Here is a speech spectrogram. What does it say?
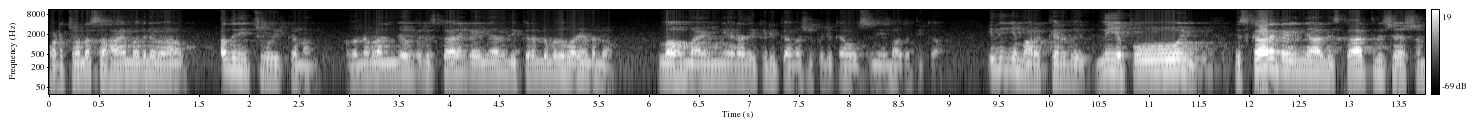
പടച്ചോന്റെ സഹായം അതിന് വേണം. അത് നീ ചോദിക്കണം. അതുകൊണ്ട് നമ്മൾ അഞ്ചോ നിസ്കാരം കഴിഞ്ഞാലും ദിക്കറുണ്ടുമ്പോൾ അത് പറയണ്ടല്ലോ. അള്ളാഹുമാ ദിക്കരിക്ക വശുക്കരിക്ക ഹുസ്നി ഇബാദത്തിക്ക. ഇത് നീ മറക്കരുത്. നീ എപ്പോഴും നിസ്കാരം കഴിഞ്ഞാൽ നിസ്കാരത്തിന് ശേഷം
